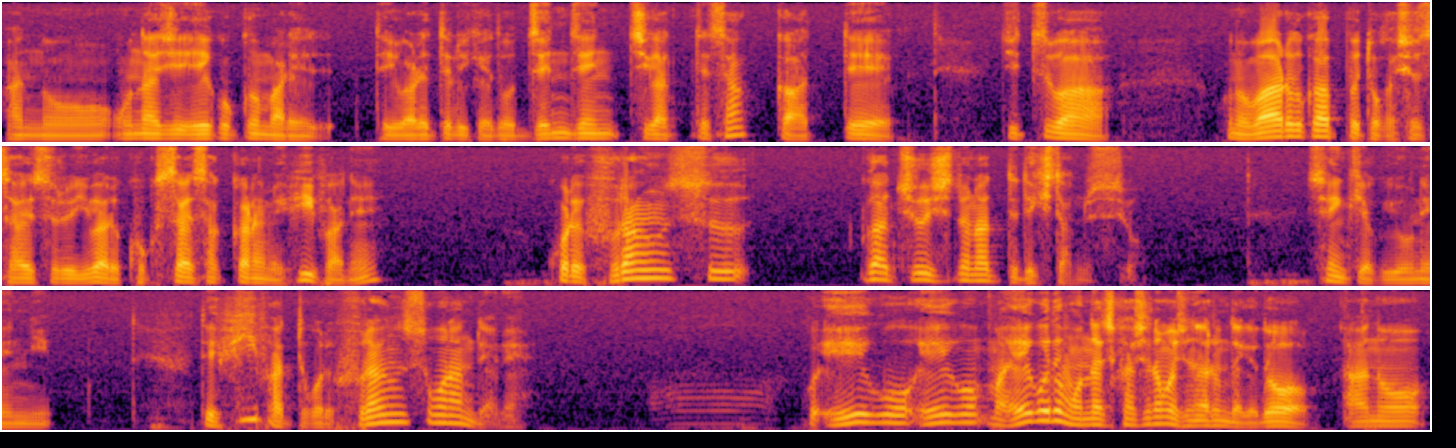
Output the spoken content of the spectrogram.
あの同じ英国生まれって言われてるけど全然違ってサッカーって実はこのワールドカップとか主催するいわゆる国際サッカー連盟 FIFA ね。これフランスが中止となってできたんですよ。1904年に。で FIFA ってこれフランス語なんだよね。これ英語英語まあ英語でも同じ頭文字になるんだけどあの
